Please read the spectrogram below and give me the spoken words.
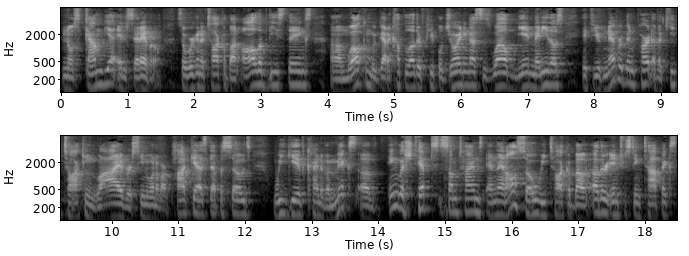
nos cambia el cerebro. So we're going to talk about all of these things. Um, welcome. We've got a couple other people joining us as well. Bienvenidos. If you've never been part of a Keep Talking live or seen one of our podcast episodes, we give kind of a mix of English tips sometimes, and then also we talk about other interesting topics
